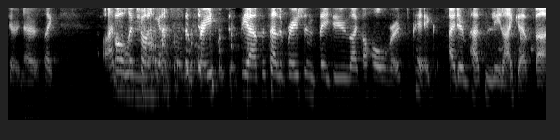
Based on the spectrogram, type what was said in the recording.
you don't know, it's like. I Oh, lechon, yeah. The race, yeah, for celebrations they do like a whole roast pig. I don't personally like it, but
